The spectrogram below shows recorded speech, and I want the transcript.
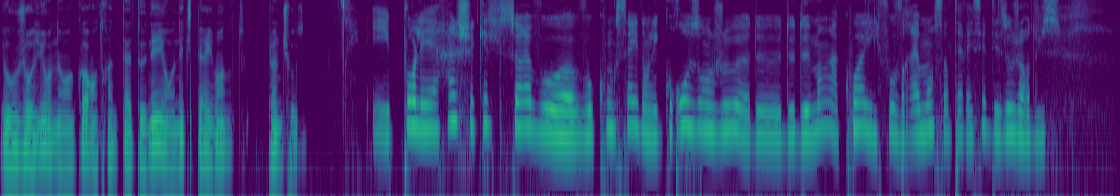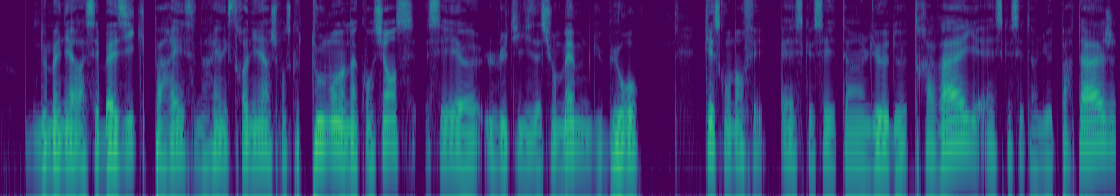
Et aujourd'hui, on est encore en train de tâtonner et on expérimente plein de choses. Et pour les RH, quels seraient vos, euh, conseils dans les gros enjeux euh, de, de demain? À quoi il faut vraiment s'intéresser dès aujourd'hui? De manière assez basique, pareil, ça n'a rien d'extraordinaire. Je pense que tout le monde en a conscience. C'est euh, l'utilisation même du bureau. Qu'est-ce qu'on en fait? Est-ce que c'est un lieu de travail? Est-ce que c'est un lieu de partage?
